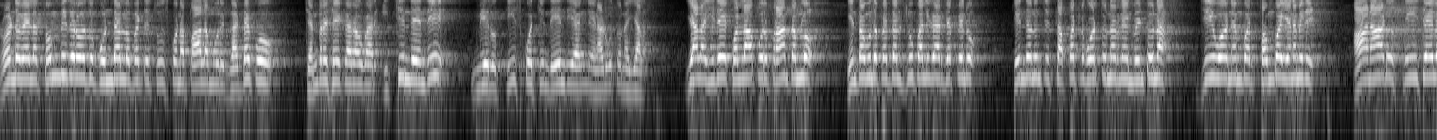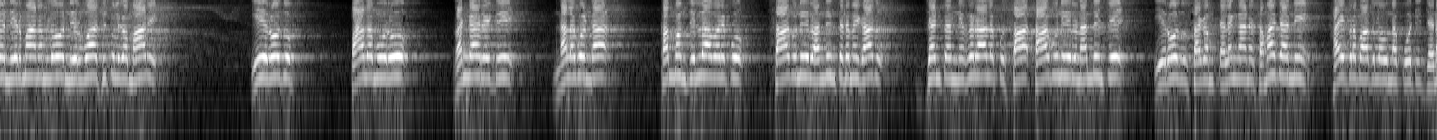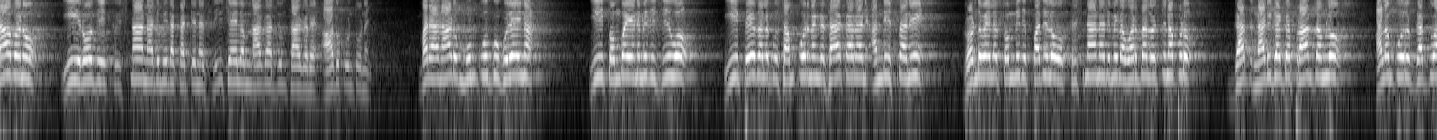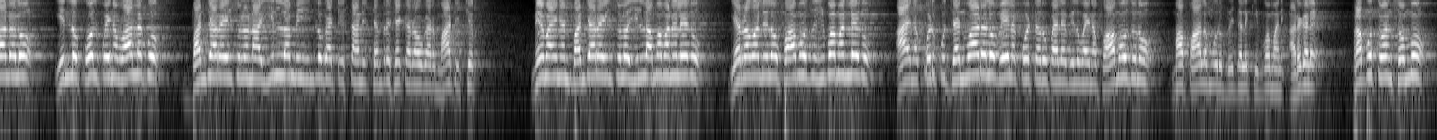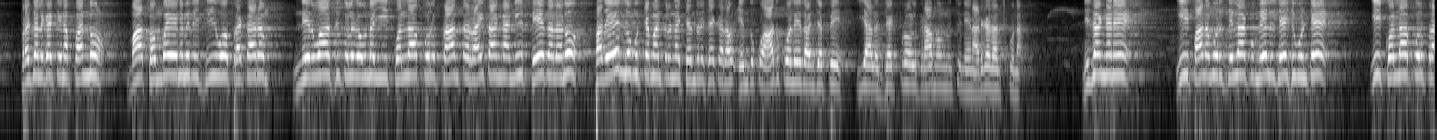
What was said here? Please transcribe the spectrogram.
రెండు వేల తొమ్మిది రోజు గుండెల్లో పెట్టి చూసుకున్న పాలమూరి గడ్డకు చంద్రశేఖరరావు గారు ఇచ్చిందేంది? మీరు తీసుకొచ్చింది ఏంది అని నేను అడుగుతున్నా ఇవాళ ఇవాళ ఇదే కొల్లాపూర్ ప్రాంతంలో ఇంతకుముందు పెద్దలు జూపల్లి గారు చెప్పిండ్రు కింద నుంచి చప్పట్లు కొడుతున్నారు నేను వింటున్నా. జీవో నెంబర్ తొంభై ఎనిమిది. ఆనాడు శ్రీశైల నిర్మాణంలో నిర్వాసితులుగా మారి ఈరోజు పాలమూరు రంగారెడ్డి నల్గొండ ఖమ్మం జిల్లా వరకు సాగునీరు అందించడమే కాదు జంట నగరాలకు సా తాగునీరును అందించి ఈరోజు సగం తెలంగాణ సమాజాన్ని హైదరాబాదులో ఉన్న కోటి జనాభాను ఈ రోజు ఈ కృష్ణా నది మీద కట్టిన శ్రీశైలం నాగార్జున సాగరే ఆదుకుంటున్నాయి. మరి ఆనాడు ముంపుకు గురైన ఈ తొంభై ఎనిమిది జీవో ఈ పేదలకు సంపూర్ణంగా సహకారాన్ని అందిస్తాని. రెండు వేల తొమ్మిది పదిలో కృష్ణానది మీద వరదలు వచ్చినప్పుడు గద్ నడిగడ్డ ప్రాంతంలో అలంపూరు గద్వాలలో ఇండ్లు కోల్పోయిన వాళ్ళకు బంజారా హిల్స్లో నా ఇల్లు మీ ఇండ్లు కట్టిస్తా అని చంద్రశేఖరరావు గారు మాట ఇచ్చారు మేము ఆయనను బంజారా హిల్స్లో ఇల్లు అమ్మమనలేదు ఎర్రవల్లిలో ఫామ్ హౌస్ ఇవ్వమనలేదు ఆయన కొడుకు జన్వాడలో వేల కోట్ల రూపాయల విలువైన ఫామ్ హౌస్ను మా పాలమూరు బిడ్డలకి ఇవ్వమని అడగలే. ప్రభుత్వం సొమ్ము ప్రజలు కట్టిన పన్ను మా తొంభై ఎనిమిది జీవో ప్రకారం నిర్వాసితులుగా ఉన్న ఈ కొల్లాపూర్ ప్రాంత రైతాంగాన్ని పేదలను పదేళ్ళు ముఖ్యమంత్రి ఉన్న చంద్రశేఖరరావు ఎందుకు ఆదుకోలేదు అని చెప్పి ఇవాళ జట్ప్రోల్ గ్రామం నుంచి నేను అడగదలుచుకున్నా. నిజంగానే ఈ పాలమూరు జిల్లాకు మేలు చేసి ఉంటే ఈ కొల్లాపూర్ ప్రా-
